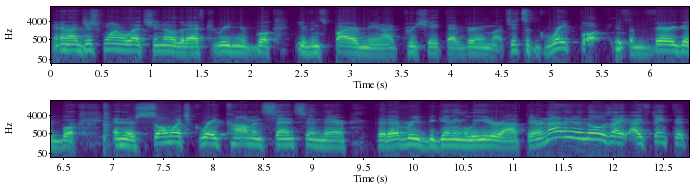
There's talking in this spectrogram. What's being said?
And I just want to let you know that after reading your book, you've inspired me and I appreciate that very much. It's a great book. It's a very good book. And there's so much great common sense in there that every beginning leader out there, not even those, I, I think that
